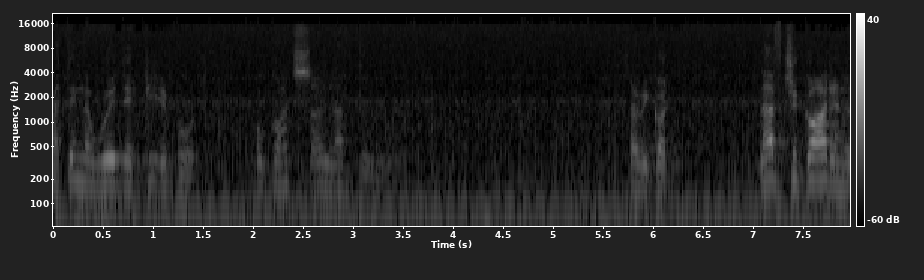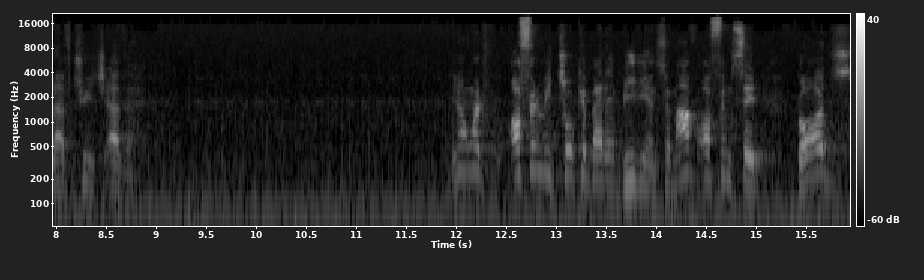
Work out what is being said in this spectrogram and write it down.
But then the word that Peter brought, for God so loved the world. So we got love to God and love to each other. You know what? Often we talk about obedience, and I've often said God's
